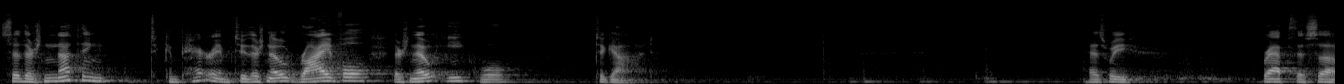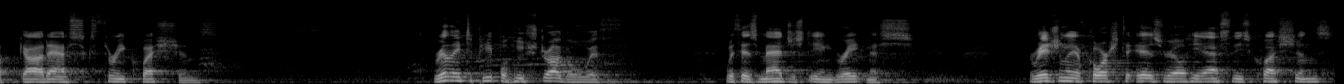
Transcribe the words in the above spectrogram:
So there's nothing to compare him to. There's no rival, there's no equal to God. As we wrap this up, God asks three questions, really to people who struggle with, with his majesty and greatness. Originally, of course, to Israel, he asked these questions,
